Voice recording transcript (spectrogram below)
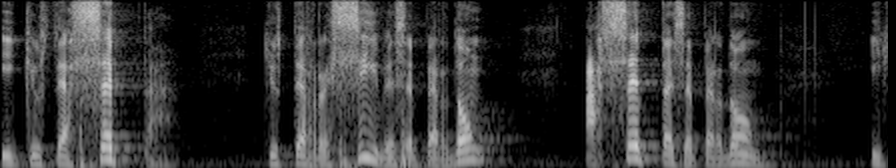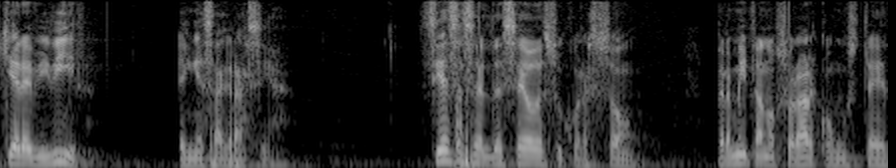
y que usted acepta, que usted recibe ese perdón, acepta ese perdón y quiere vivir en esa gracia. Si ese es el deseo de su corazón, permítanos orar con usted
